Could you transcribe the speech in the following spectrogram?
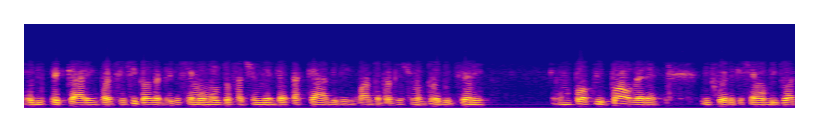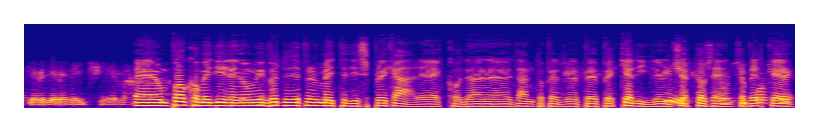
o di peccare in qualsiasi cosa perché siamo molto facilmente attaccabili in quanto proprio sono produzioni un po' più povere di quelle che siamo abituati a vedere nei cinema. È un po' come dire non mi potete permettere di sprecare, ecco, da, tanto per, per, per, chiarire in un certo senso, perché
